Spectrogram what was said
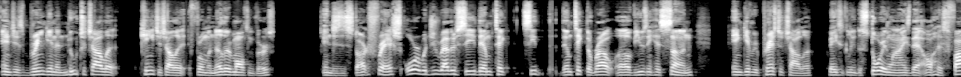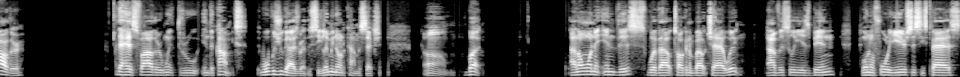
and just bring in a new T'Challa, King T'Challa from another multiverse, and just start fresh, or would you rather see them take see them take the route of using his son and giving Prince T'Challa basically the storylines that all his father that his father went through in the comics? What would you guys rather see? Let me know in the comment section. Um, but I don't want to end this without talking about Chadwick. Obviously, it's been going on four years since he's passed.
